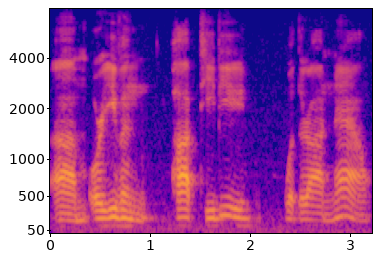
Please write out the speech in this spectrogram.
um, or even Pop TV, what they're on now,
